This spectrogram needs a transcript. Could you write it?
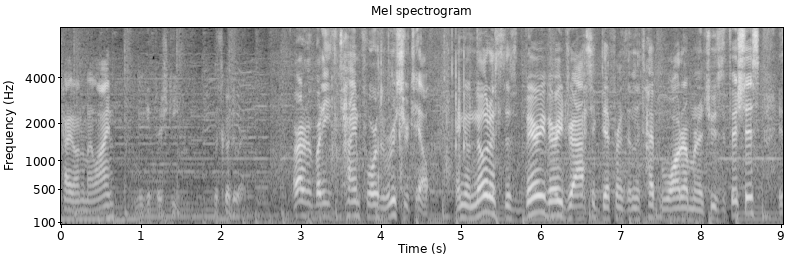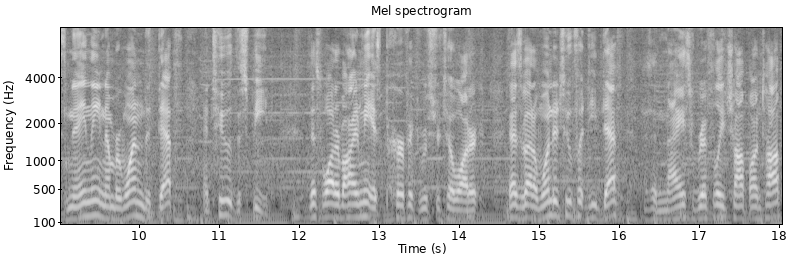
tied onto my line, and we can fish deep. Let's go do it. All right, everybody, it's time for the rooster tail. And you'll notice this very, very drastic difference in the type of water I'm gonna choose to fish this is mainly number one, the depth, and two, the speed. This water behind me is perfect rooster tail water. It has about a one to two foot deep depth. Has a nice riffly chop on top.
